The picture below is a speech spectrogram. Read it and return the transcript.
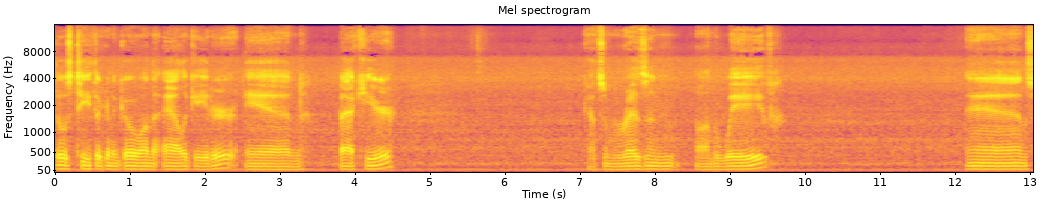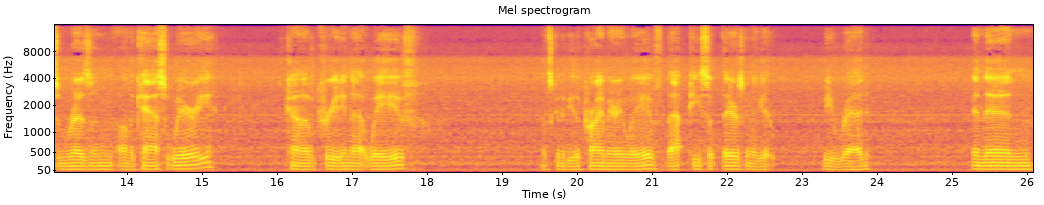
those teeth are going to go on the alligator and back here got some resin on the wave and some resin on the cassowary kind of creating that wave. That's going to be the primary wave. That piece up there is going to get be red. And then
